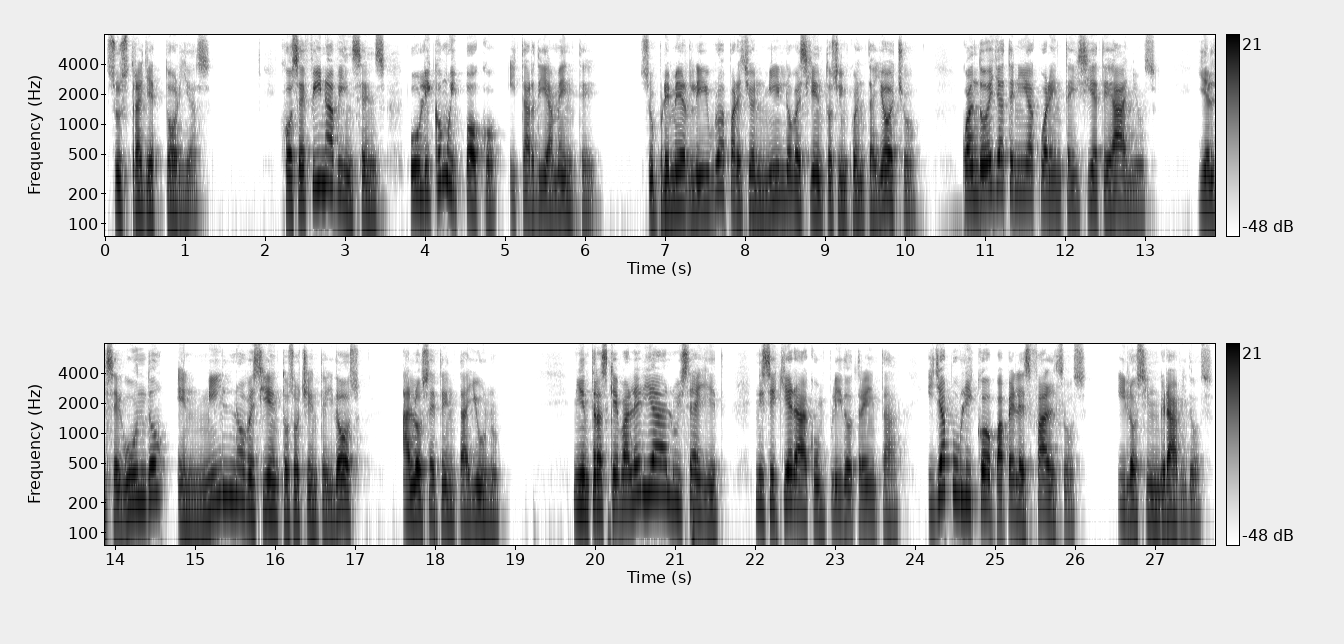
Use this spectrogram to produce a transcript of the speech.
sus trayectorias. Josefina Vincens publicó muy poco y tardíamente. Su primer libro apareció en 1958, cuando ella tenía 47 años, y el segundo en 1982, a los 71. Mientras que Valeria Luiseyid ni siquiera ha cumplido 30 y ya publicó papeles falsos, y los ingrávidos.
